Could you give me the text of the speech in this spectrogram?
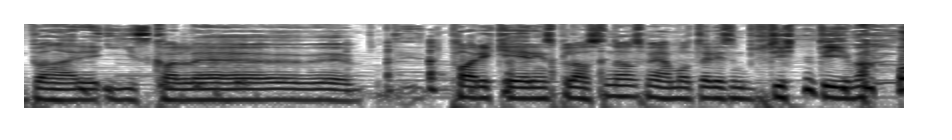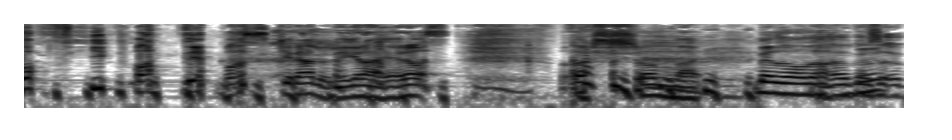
på den der iskalde øh, parkeringsplassen, da, som jeg måtte liksom dytte i meg. Å, fy faen, det var skrelle greier, altså. Æsj a meg. Med så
